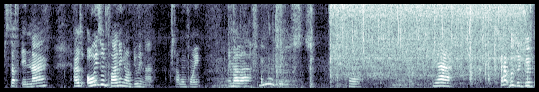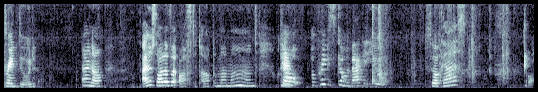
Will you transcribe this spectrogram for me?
stuff in there. I was always been planning on doing that at one point in my life. You just. So, yeah, That was a good prank, dude. I know. I just thought of it off the top of my mind. Okay, No, the prank is coming back at you. so guys, oh.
